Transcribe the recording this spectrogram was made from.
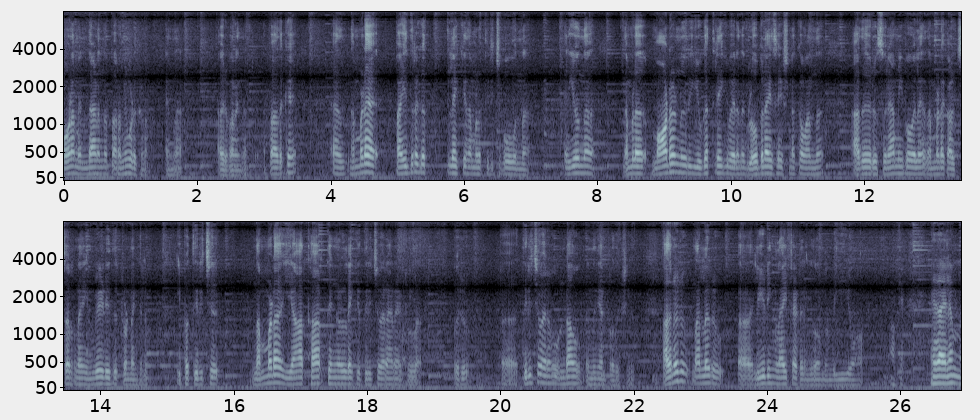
ഓണം എന്താണെന്ന് പറഞ്ഞു കൊടുക്കണം എന്ന് അവർ പറയുന്നുണ്ട്. അപ്പോൾ അതൊക്കെ നമ്മുടെ പൈതൃകത്തിലേക്ക് നമ്മൾ തിരിച്ചു പോകുന്ന എനിക്ക് തോന്നുന്ന നമ്മൾ മോഡേൺ ഒരു യുഗത്തിലേക്ക് വരുന്ന ഗ്ലോബലൈസേഷനൊക്കെ വന്ന് അത് ഒരു സുനാമി പോലെ നമ്മുടെ കൾച്ചറിനെ ഇൻവേഡ് ചെയ്തിട്ടുണ്ടെങ്കിലും ഇപ്പോൾ തിരിച്ച് നമ്മുടെ യാഥാർത്ഥ്യങ്ങളിലേക്ക് തിരിച്ചു വരാനായിട്ടുള്ള ഒരു തിരിച്ചു വരവ് ഉണ്ടാവും എന്ന് ഞാൻ പ്രതീക്ഷിക്കുന്നു. അതിനൊരു നല്ലൊരു ലീഡിങ് ലൈറ്റായിട്ട് എനിക്ക് തോന്നുന്നുണ്ട് ഈ ഓണം ഓക്കെ. ഏതായാലും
